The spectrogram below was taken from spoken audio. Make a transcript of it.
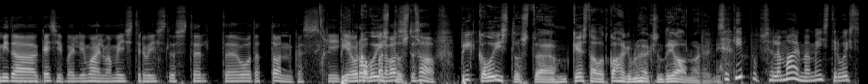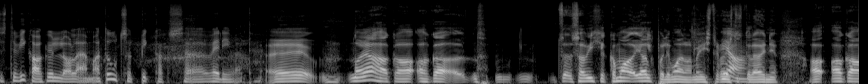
mida käsipalli maailmameistrivõistlustelt oodata on, kas keegi pikka Euroopale võistlust, vastu saab? pikka võistlust äh, kestavad kahekümne üheksanda jaanuarini. see kipub selle maailmameistrivõistluste viga küll olema, et õudselt pikaks äh, venivad. nojah, aga, aga sa, sa vihjad ka maa, jalgpalli maailmameistrivõistlustele onju, aga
